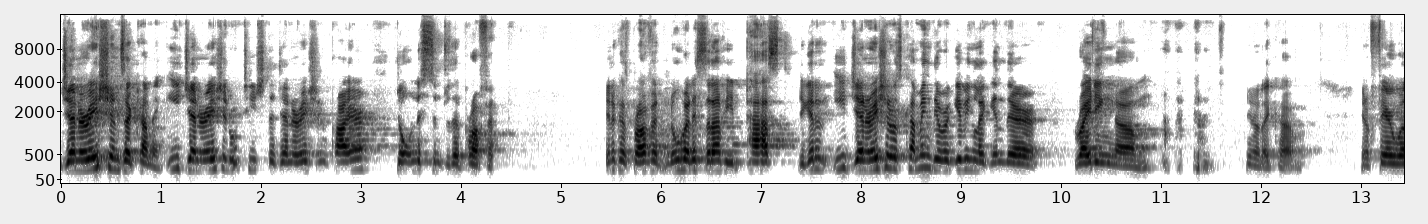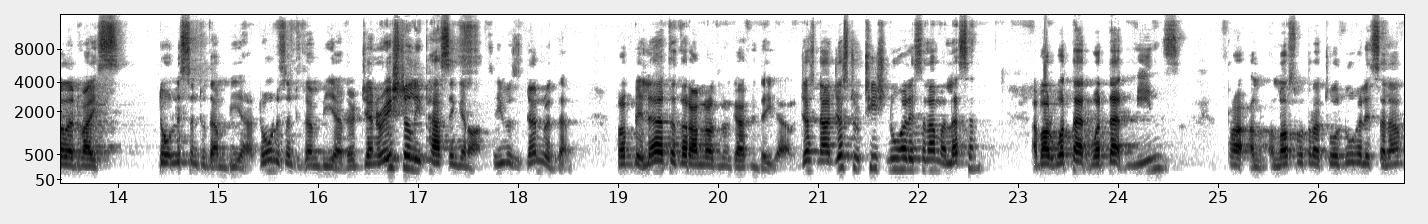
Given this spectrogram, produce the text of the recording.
Generations are coming. Each generation will teach the generation prior, don't listen to the Prophet. You know, because Prophet Nuh salam, he passed. You get it? Each generation was coming, they were giving like in their writing, um, you know, like um, you know, farewell advice. Don't listen to the Anbiya. Don't listen to the Anbiya. They're generationally passing it on. So he was done with them. Just now, just to teach Nuh alayhi salam a lesson about what that what that means. Allah SWT told Nuh alayhi salam,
